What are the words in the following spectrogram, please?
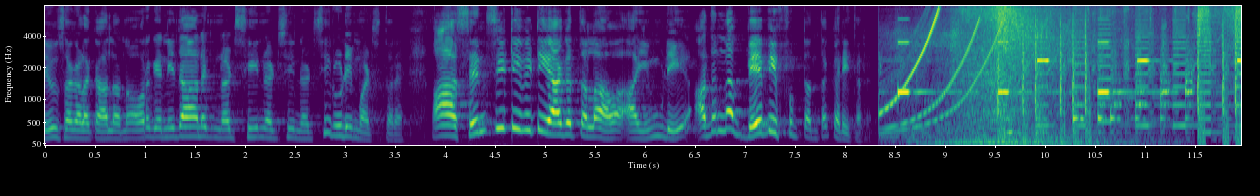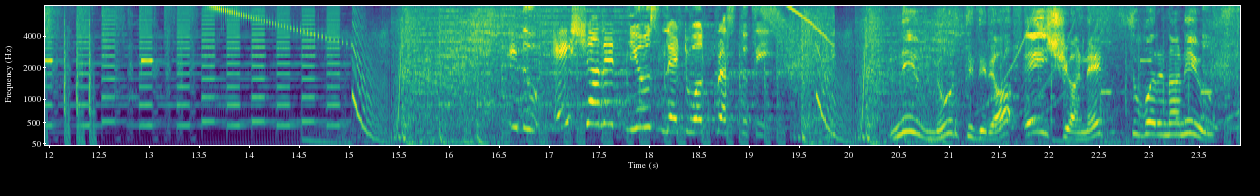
ದಿವಸಗಳ ಕಾಲನೋ ಅವ್ರಿಗೆ ನಿಧಾನಕ್ಕೆ ನಡೆಸಿ ನಡೆಸಿ ನಡೆಸಿ ರೂಢಿ ಮಾಡಿಸ್ತಾರೆ. ಆ ಸೆನ್ಸಿಟಿವಿಟಿ ಆಗುತ್ತಲ್ಲ ಆ- ಇಂಬಡಿ ಇಮ್ಡಿ ಅದನ್ನು ಬೇಬಿ ಫುಟ್ ಅಂತ ಕರೀತಾರೆ. ಇದು ಏಷ್ಯಾನೆಟ್ ನ್ಯೂಸ್ ನೆಟ್ವರ್ಕ್ ಪ್ರಸ್ತುತಿ. ನೀವು ನೋಡ್ತಿದ್ದೀರಾ ಏಷ್ಯಾನೆಟ್ ಸುವರ್ಣ ನ್ಯೂಸ್.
